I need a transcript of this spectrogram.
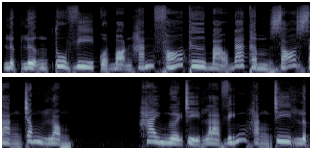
Lực lượng tu vi của bọn hắn Phó Thư Bảo đã thầm rõ ràng trong lòng. Hai người chỉ là vĩnh hằng chi lực.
